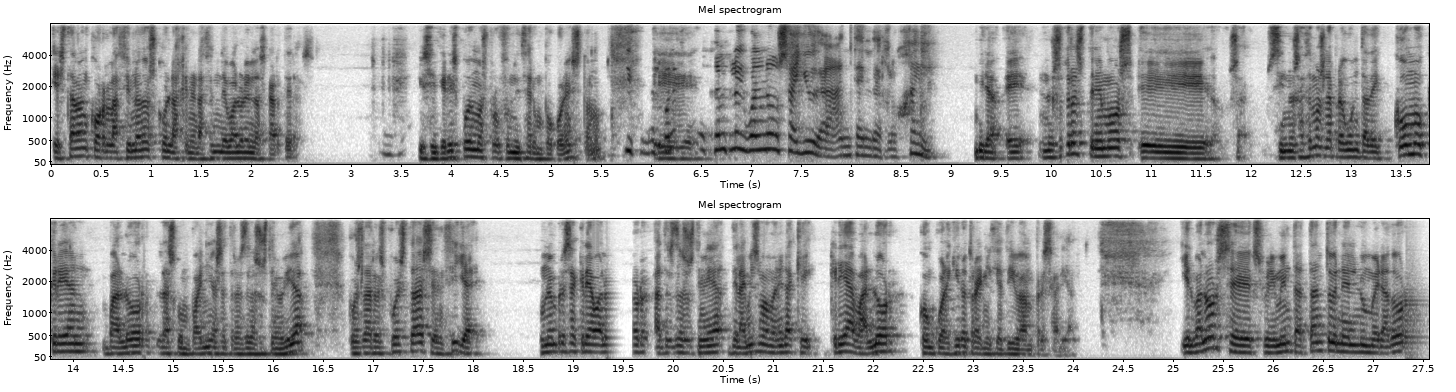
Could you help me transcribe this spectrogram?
estaban correlacionados con la generación de valor en las carteras. Y si queréis podemos profundizar un poco en esto. ¿no? Sí, eh, ejemplo igual nos ayuda a entenderlo, Jaime. Mira, eh, nosotros tenemos, eh, si nos hacemos la pregunta de cómo crean valor las compañías a través de la sostenibilidad, pues la respuesta es sencilla. Una empresa crea valor a través de la sostenibilidad de la misma manera que crea valor con cualquier otra iniciativa empresarial. Y el valor se experimenta tanto en el numerador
